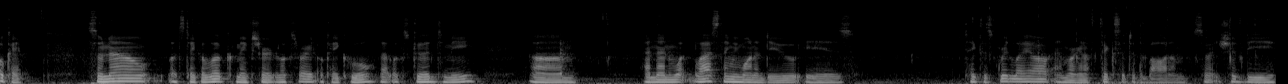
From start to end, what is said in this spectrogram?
Okay, so now let's take a look, make sure it looks right. Okay, cool, that looks good to me. Um, and then what last thing we want to do is take this grid layout and we're going to fix it to the bottom. So it should be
